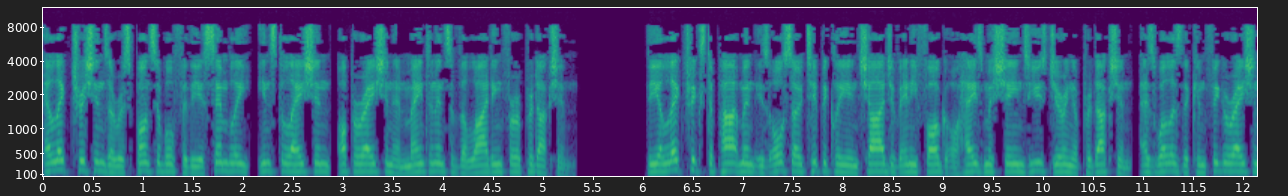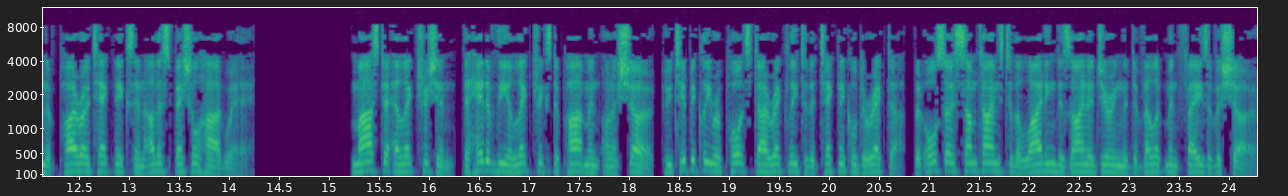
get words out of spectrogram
Electricians are responsible for the assembly, installation, operation and maintenance of the lighting for a production. The electrics department is also typically in charge of any fog or haze machines used during a production, as well as the configuration of pyrotechnics and other special hardware. Master electrician, the head of the electrics department on a show, who typically reports directly to the technical director, but also sometimes to the lighting designer during the development phase of a show.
